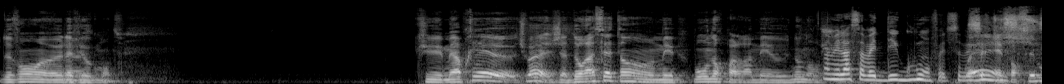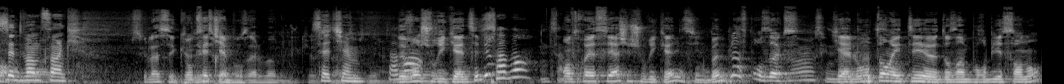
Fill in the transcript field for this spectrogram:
Devant euh, La vie Ouais. augmente. Que, mais après, euh, tu vois, j'adore A7, hein, mais bon, on en reparlera, mais euh, non, non. je- Non, mais là, ça va être des goûts en fait. Ça va Ouais, être... forcément. 7,25. Parce que là, c'est que Donc des très septième. bons albums. donc, euh, ça Septième. Devant va. Shuriken, c'est bien. Ça va. Ça- Entre SCH et Shuriken, c'est une bonne place pour Zox, Ouais, c'est une qui a bonne longtemps été euh, dans un bourbier sans nom,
